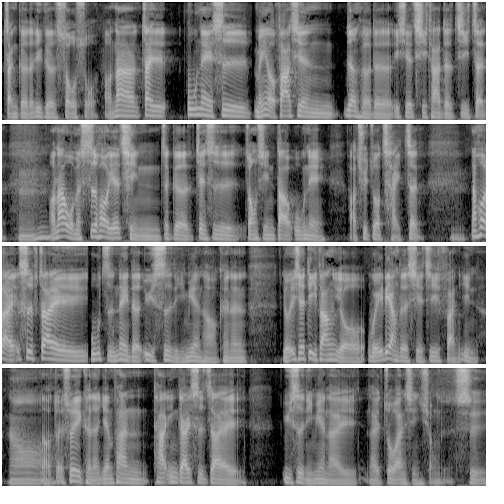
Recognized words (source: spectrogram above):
整个的一个搜索，哦，那在。屋内是没有发现任何的一些其他的迹证，嗯，哦，那我们事后也请这个鉴识中心到屋内啊去做采证，那后来是在屋子内的浴室里面哈，可能有一些地方有微量的血迹反应哦，对，所以可能研判他应该是在浴室里面来来作案行凶的，是，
